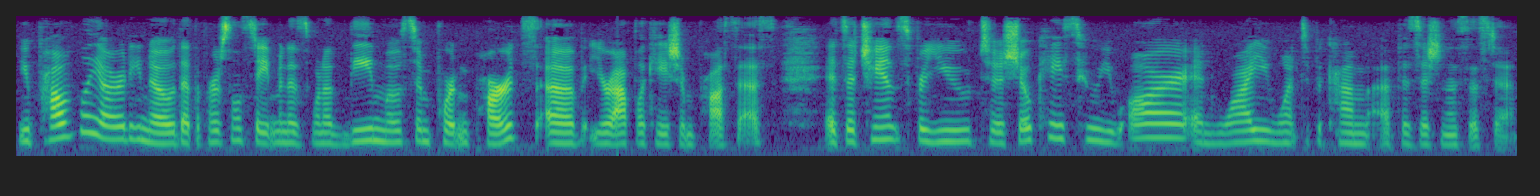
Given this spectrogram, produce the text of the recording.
You probably already know that the personal statement is one of the most important parts of your application process. It's a chance for you to showcase who you are and why you want to become a physician assistant.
